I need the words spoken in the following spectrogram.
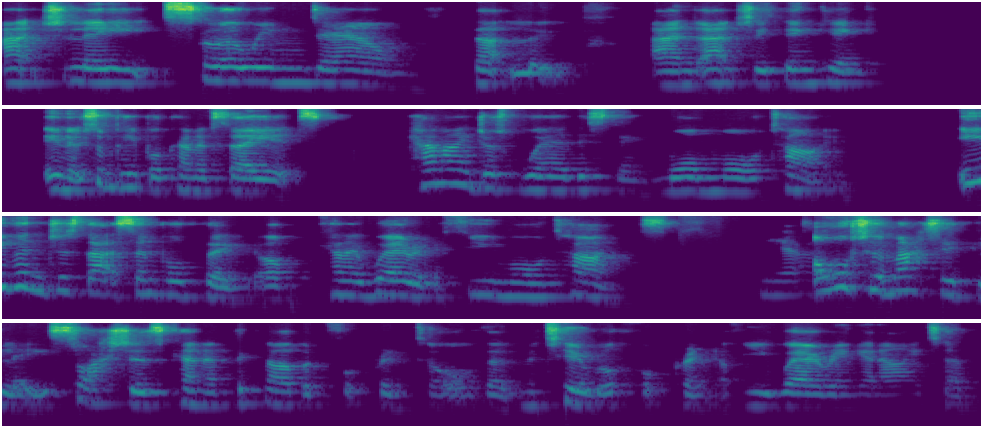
actually slowing down that loop and actually thinking, you know, some people kind of say it's, can I just wear this thing one more time? Even just that simple thing of, can I wear it a few more times? Yeah. automatically slashes kind of the carbon footprint or the material footprint of you wearing an item.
